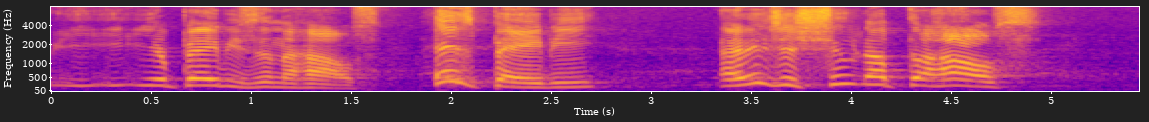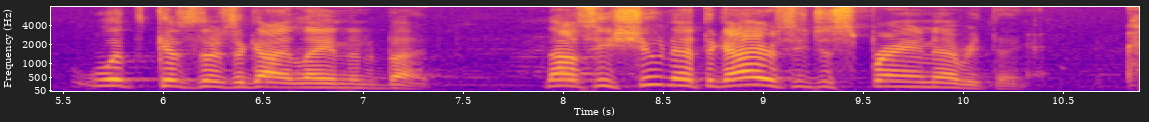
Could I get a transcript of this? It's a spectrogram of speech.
y- your baby's in the house, his baby, and he's just shooting up the house with because there's a guy laying in the bed. Now is he shooting at the guy or is he just spraying everything?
